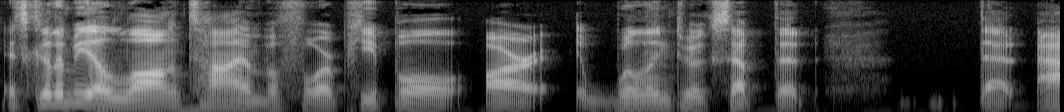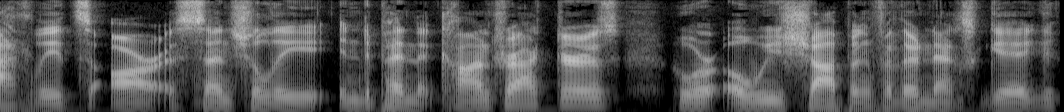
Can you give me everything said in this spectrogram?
it's going to be a long time before people are willing to accept that that athletes are essentially independent contractors who are always shopping for their next gig.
